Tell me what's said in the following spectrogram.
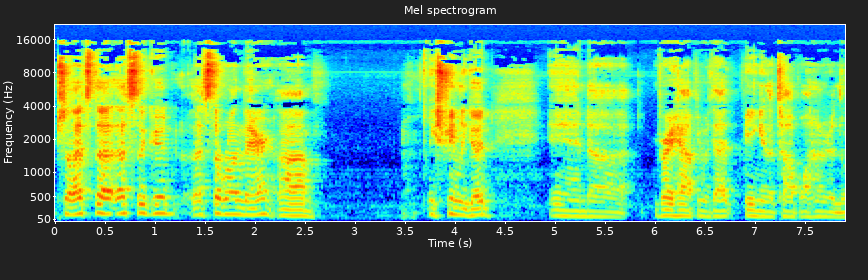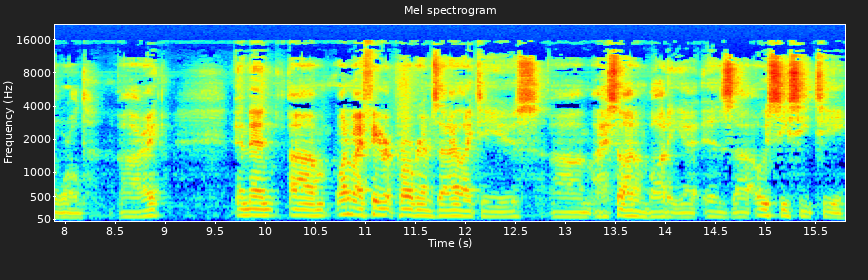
So that's the that's the good that's the run there. Um, extremely good, and uh, very happy with that being in the top 100 in the world. All right. And then um, one of my favorite programs that I like to use, um, I still haven't bought it yet, is uh, OCCT.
